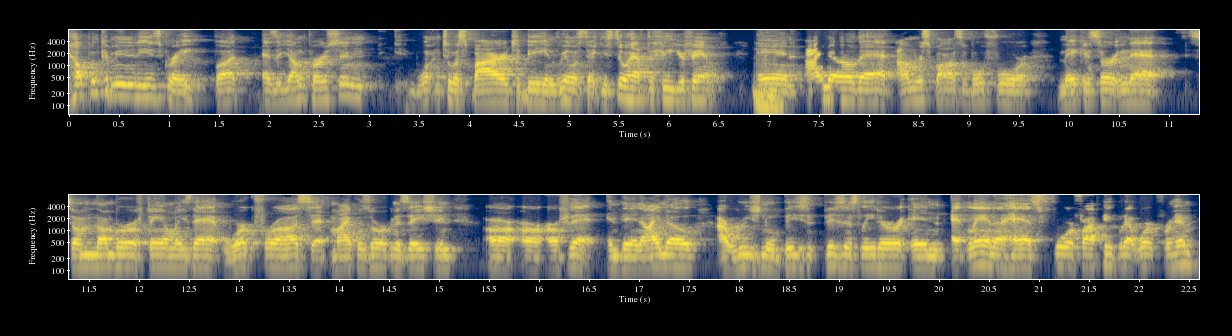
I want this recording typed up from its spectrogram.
helping community is great, but as a young person wanting to aspire to be in real estate, you still have to feed your family. Mm-hmm. And I know that I'm responsible for making certain that some number of families that work for us at Michaels organization are, are, are fed. And then I know our regional business, business leader in Atlanta has four or five people that work for him,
